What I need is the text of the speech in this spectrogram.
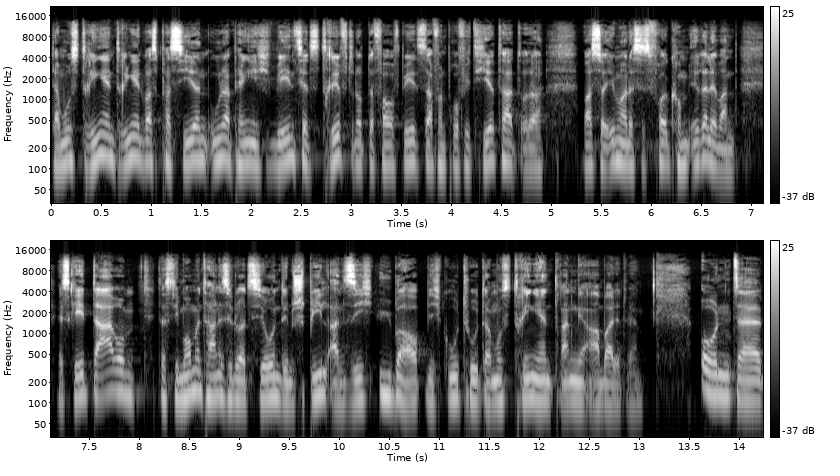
Da muss dringend, dringend was passieren, unabhängig, wen es jetzt trifft und ob der VfB jetzt davon profitiert hat oder was auch immer, das ist vollkommen irrelevant. Es geht darum, dass die momentane Situation dem Spiel an sich überhaupt nicht gut tut. Da muss dringend dran gearbeitet werden. Und äh,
